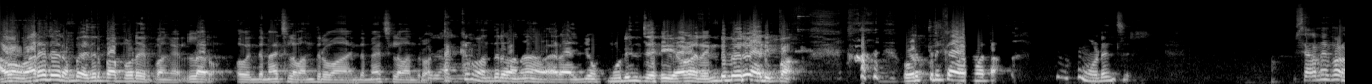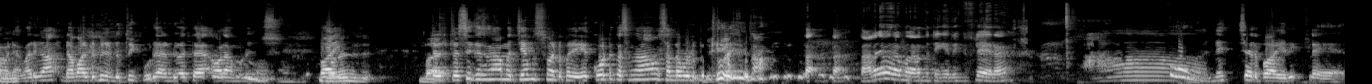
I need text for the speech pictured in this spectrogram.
அவன் வரதே ரொம்ப எதிர்பார்ப்போட இருப்பாங்க எல்லாரும். ஓ இந்த மேட்ச்ல வந்துருவான் இந்த மேட்ச்ல வந்துருவான். டக்குன்னு வந்துருவானா? வேற ஐயோ முடிஞ்சு. அவன் ரெண்டு பேரும் அடிப்பான். ஒருத்தருக்கா வர மாட்டான். முடிஞ்சு. சிரமே போட மாட்டேன். வருவான் டமால் டிபி ரெண்டு தூக்கி போடு ரெண்டு பேத்த அவ்வளோ முடிஞ்சு. பாய். ட்ரெஸ் கசங்காம ஜேம்ஸ் பாண்ட் மாதிரி கோட்டு கசங்காம சண்டை போட்டு தலைவரை மறந்துட்டீங்க ரிக் ஃபிளேரா ஆ Nature Boy Ric Flair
